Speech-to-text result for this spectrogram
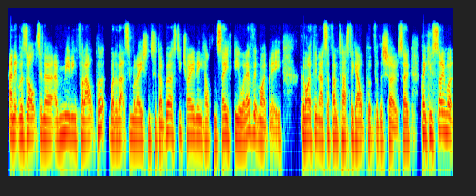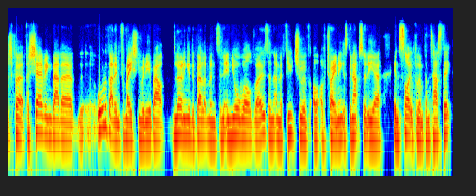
and it results in a, a meaningful output, whether that's in relation to diversity training, health and safety, or whatever it might be then I think that's a fantastic output for the show. So thank you so much for for sharing that uh, all of that information really about learning and development in, in your world, Rose, and, and the future of, of, training. It's been absolutely uh, insightful and fantastic.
